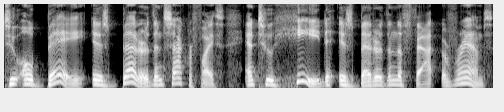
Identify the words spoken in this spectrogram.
To obey is better than sacrifice, and to heed is better than the fat of rams.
